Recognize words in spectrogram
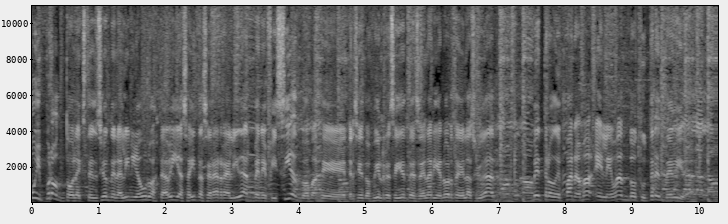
Muy pronto la extensión de la línea 1 hasta Villa Zaita será realidad, beneficiando a más de 300.000 residentes del área norte de la ciudad. Metro de Panamá elevando tu tren de vida.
